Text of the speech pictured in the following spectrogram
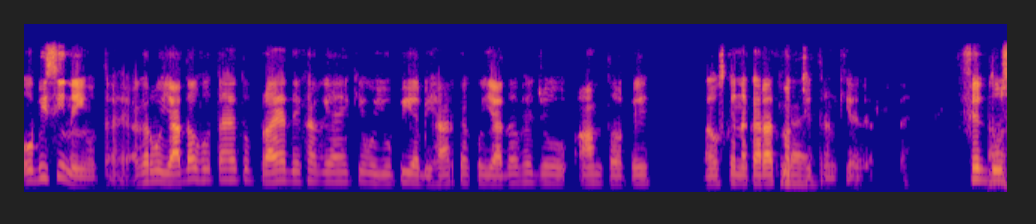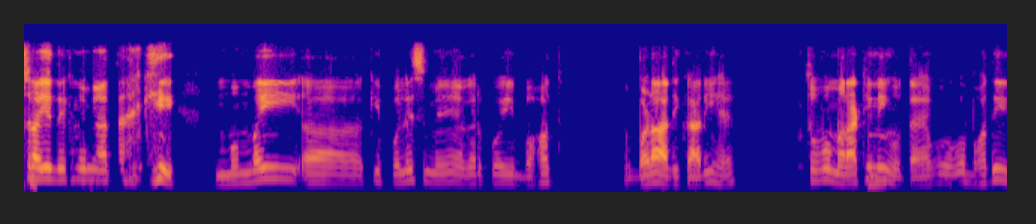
ओबीसी नहीं होता है। अगर वो यादव होता है तो प्रायः देखा गया है कि वो यूपी या बिहार का कोई यादव है जो आम तौर पे अ, उसका नकारात्मक चित्रण किया जाता है। फिर हाँ, दूसरा हाँ। ये देखने में आता है कि मुंबई अ, की पुलिस में अगर कोई बहुत बड़ा अधिकारी है, तो वो मराठी नहीं होता है, वो वो बहुत ही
